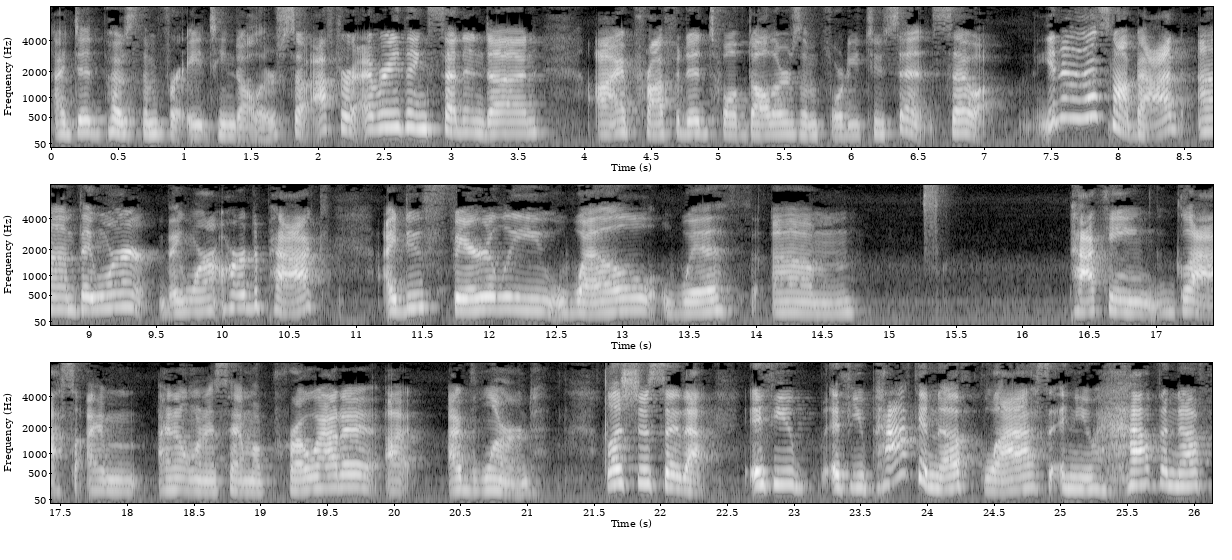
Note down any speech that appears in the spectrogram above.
I did post them for $18. So after everything's said and done, I profited $12.42. So, you know, that's not bad. Um, they weren't, they weren't hard to pack. I do fairly well with, um, packing glass. I'm, I don't want to say I'm a pro at it. I, I've learned. Let's just say that if you if you pack enough glass and you have enough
